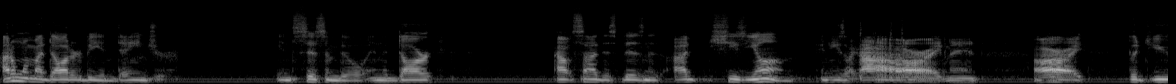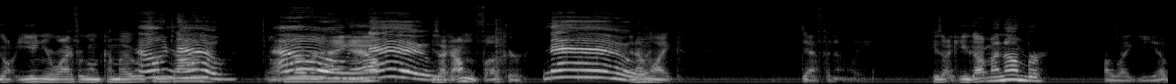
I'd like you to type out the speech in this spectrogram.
I don't want my daughter to be in danger in Sissonville in the dark outside this business. I, she's young, and he's like, ah, all right, man, all right, but you, you and your wife are gonna come over oh sometime. no. Come over Oh and hang out. no. He's like, I won't fuck her. no. And I'm like, definitely. He's like, you got my number. I was like, yep.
